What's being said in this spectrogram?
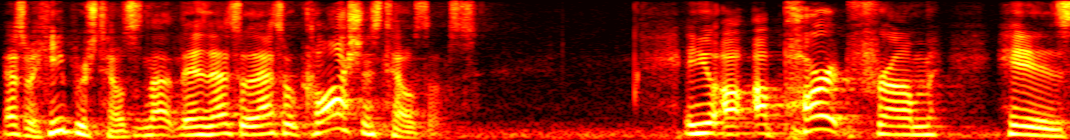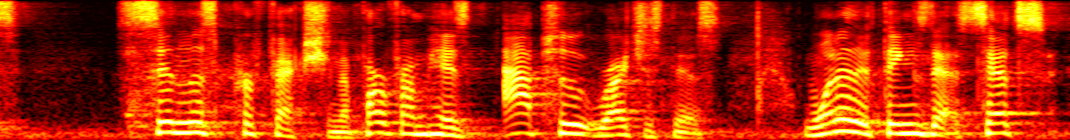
That's what Hebrews tells us, that's what, that's what Colossians tells us. And you know, apart from his sinless perfection, apart from his absolute righteousness, one of the things that sets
